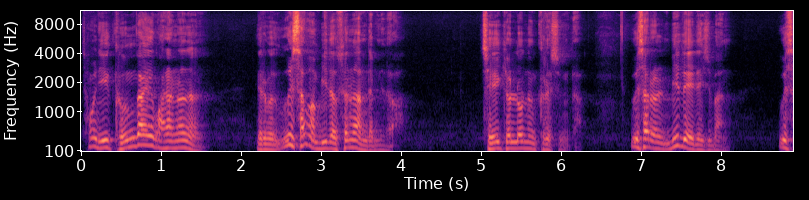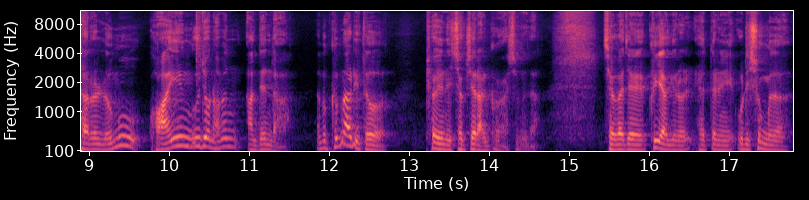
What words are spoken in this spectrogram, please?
정말 이 건강에 관한은 여러분 의사만 믿어서는 안 됩니다. 제 결론은 그렇습니다. 의사를 믿어야 되지만 의사를 너무 과잉 의존하면 안 된다. 그 말이 더 표현이 적절할 것 같습니다. 제가 이제 그 이야기를 했더니 우리 친구는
